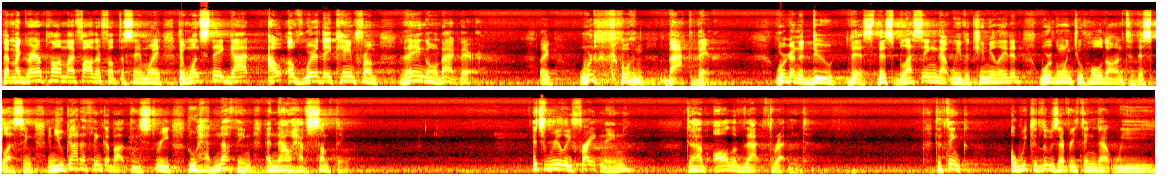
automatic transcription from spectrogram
that my grandpa and my father felt the same way. That once they got out of where they came from, they ain't going back there. Like, we're not going back there. We're going to do this. This blessing that we've accumulated, we're going to hold on to this blessing. And you got to think about these three who had nothing and now have something. It's really frightening to have all of that threatened to think oh, we could lose everything that we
